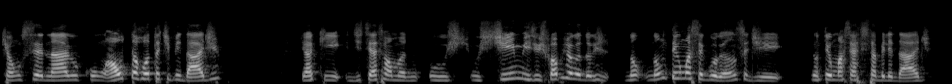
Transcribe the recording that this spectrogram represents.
que é um cenário com alta rotatividade, já que, de certa forma, os, os times e os próprios jogadores não, não têm uma segurança de. não têm uma certa estabilidade.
